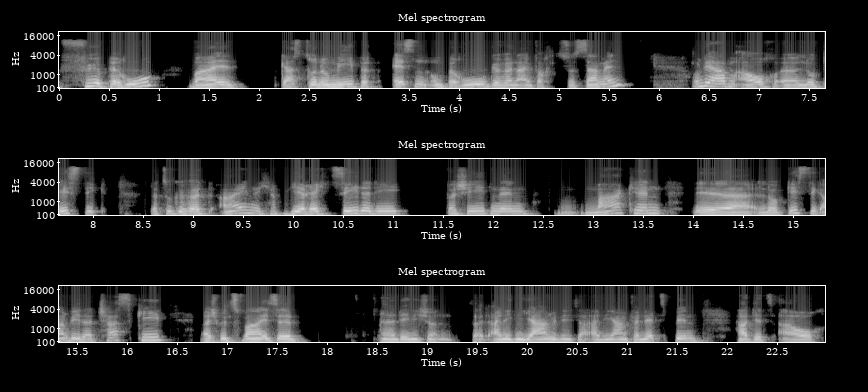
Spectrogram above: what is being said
für Peru, weil Gastronomie, Essen und Peru gehören einfach zusammen. Und wir haben auch äh, Logistik. Dazu gehört ein, ich habe hier rechts, seht ihr die verschiedenen Marken, der Logistikanbieter Chasky beispielsweise, äh, den ich schon seit einigen Jahren, mit dem ich seit einigen Jahren vernetzt bin, hat jetzt auch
